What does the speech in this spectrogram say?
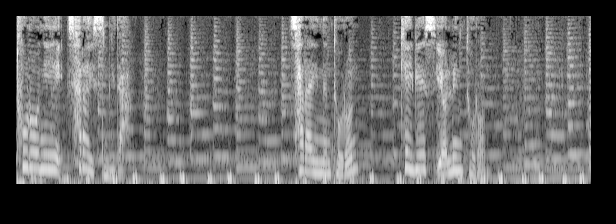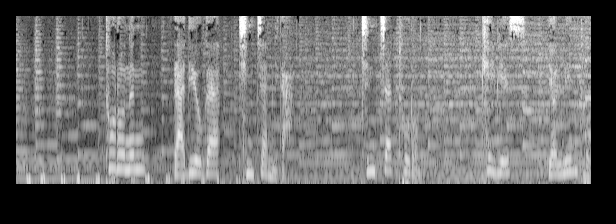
토론이 살아 있습니다. 살아있는 토론, KBS 열린 토론. 토론은 라디오가 진짜입니다. 진짜 토론, KBS 열린 토론.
